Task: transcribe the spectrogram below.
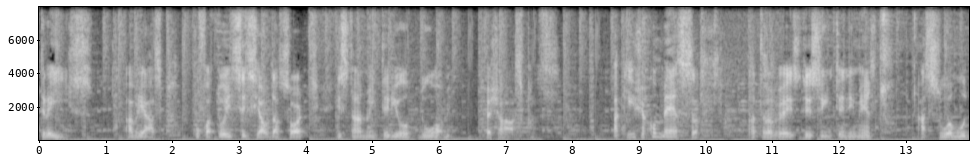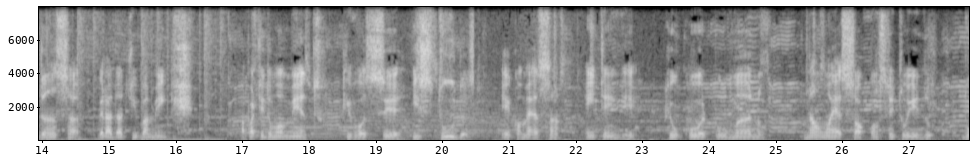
3. Abre aspas. O fator essencial da sorte está no interior do homem. Fecha aspas. Aqui já começa, através desse entendimento, a sua mudança gradativamente. A partir do momento que você estuda e começa a entender que o corpo humano não é só constituído do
